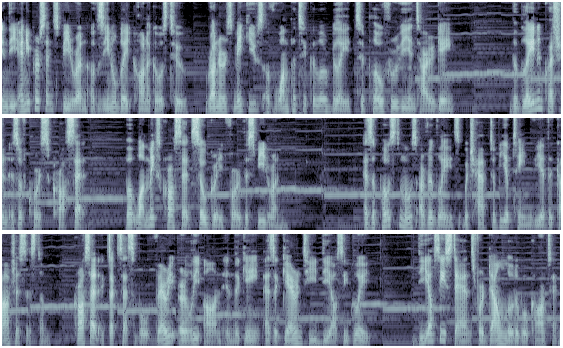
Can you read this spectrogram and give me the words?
In the any percent speedrun of Xenoblade Chronicles 2, runners make use of one particular blade to plow through the entire game. The blade in question is of course Crossette, but what makes Crossette so great for the speedrun? As opposed to most other blades which have to be obtained via the gacha system, Crossette is accessible very early on in the game as a guaranteed DLC blade. DLC stands for downloadable content.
